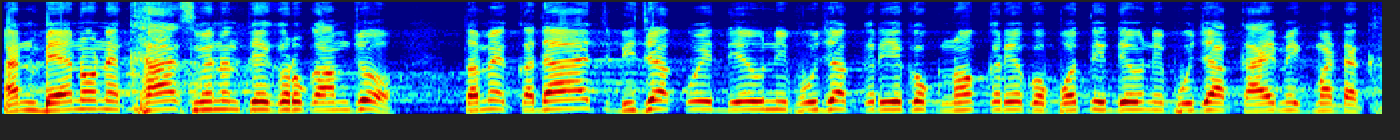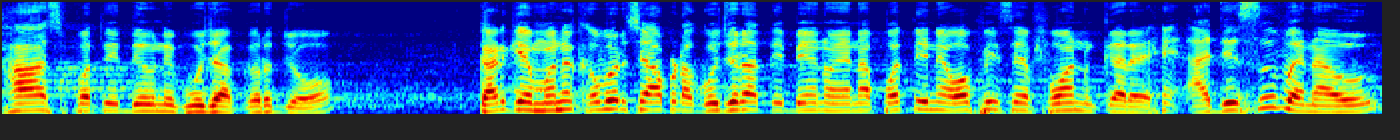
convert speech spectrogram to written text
અને બહેનોને ખાસ વિનંતી કરું કે આમ જો, તમે કદાચ બીજા કોઈ દેવની પૂજા કરીએ, કોઈક ન કરીએ, કોઈ પતિ દેવની પૂજા કાયમિક માટે ખાસ પતિ દેવની પૂજા કરજો. કારણ કે મને ખબર છે આપણા ગુજરાતી બહેનો એના પતિને ઓફિસે ફોન કરે. આજે શું બનાવું?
